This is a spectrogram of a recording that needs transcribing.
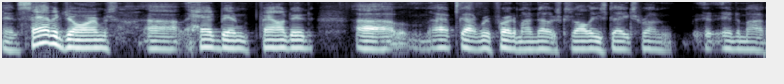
And Savage Arms uh, had been founded, uh, I've got to refer to my notes because all these dates run into my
